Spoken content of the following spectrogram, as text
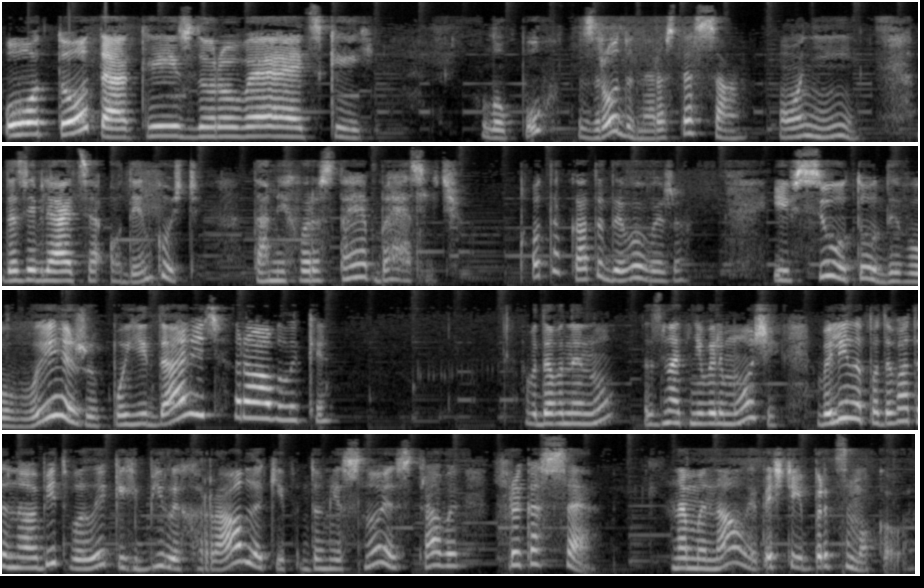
Ото такий здоровецький. Лопух зроду не росте сам. О, ні. Де з'являється один кущ, там їх виростає безліч. Отака то дивовижа. І всю ту дивовижу поїдають равлики. В давнину знатні вельможі веліли подавати на обід великих білих равликів до м'ясної страви фрикасе. Наминали та ще й прицмокували.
